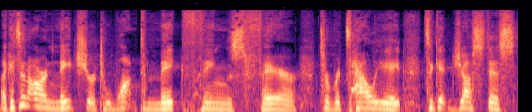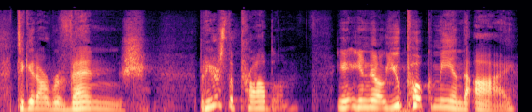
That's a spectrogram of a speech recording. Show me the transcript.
Like it's in our nature to want to make things fair, to retaliate, to get justice, to get our revenge. But here's the problem you, you know, you poke me in the eye,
